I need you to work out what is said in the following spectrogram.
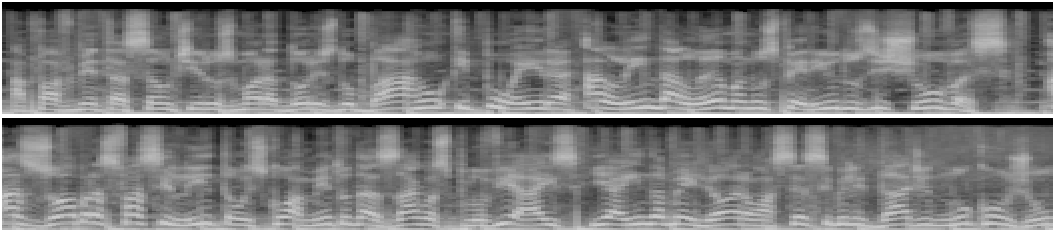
A pavimentação tira os moradores do barro e poeira, além da lama nos períodos de chuvas. As obras facilitam o escoamento das águas pluviais e ainda melhoram a acessibilidade no conjunto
